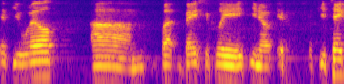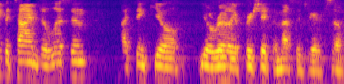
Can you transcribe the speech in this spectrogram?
if you will. Um, but basically, you know, if, if you take the time to listen, I think you'll you'll really appreciate the message here. So,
